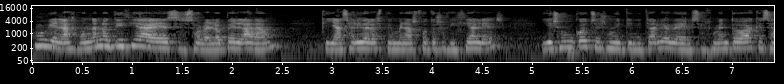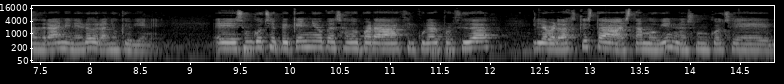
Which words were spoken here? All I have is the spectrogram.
Muy bien, la segunda noticia es sobre el Opel Adam, que ya han salido las primeras fotos oficiales. Y es un coche, es un utilitario del segmento A que saldrá en enero del año que viene. Es un coche pequeño pensado para circular por ciudad y la verdad es que está, está muy bien, no es un coche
